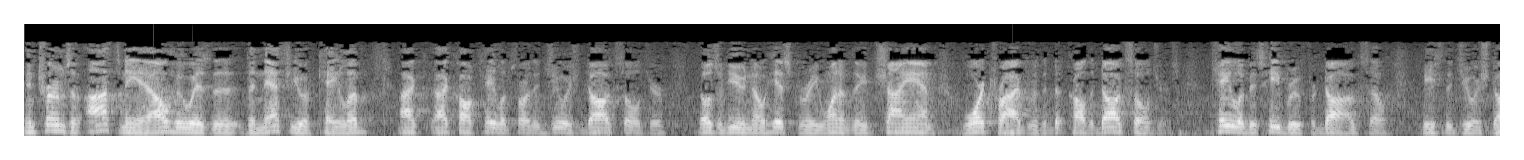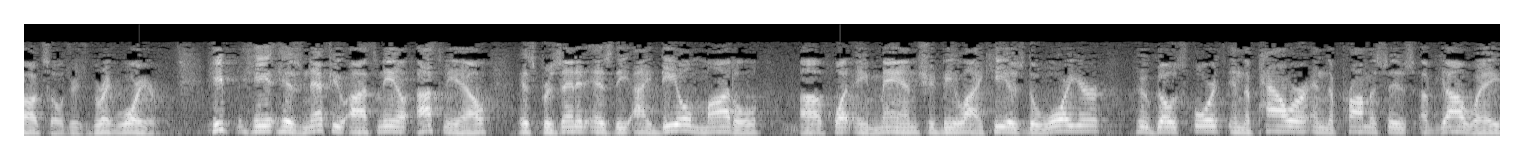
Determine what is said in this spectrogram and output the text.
In terms of Othniel, who is the, the nephew of Caleb, I, I call Caleb sort of the Jewish dog soldier. Those of you know history, one of the Cheyenne war tribes were the, called the dog soldiers. Caleb is Hebrew for dog, so he's the Jewish dog soldier. He's a great warrior. He, he, his nephew Othniel, Othniel is presented as the ideal model of what a man should be like. He is the warrior who goes forth in the power and the promises of Yahweh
